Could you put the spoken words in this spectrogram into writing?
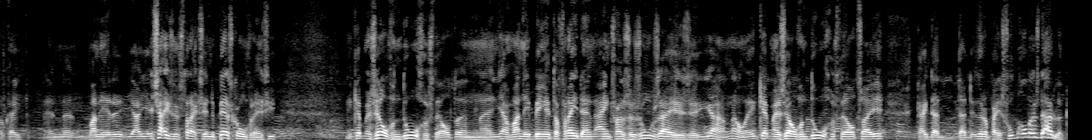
Oké. En wanneer, ja, je zei zo straks in de persconferentie. Ik heb mezelf een doel gesteld en ja, wanneer ben je tevreden? En eind van het seizoen zeiden ze, ja, nou, ik heb mezelf een doel gesteld, zei je. Kijk, dat, dat Europees voetbal dat is duidelijk.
